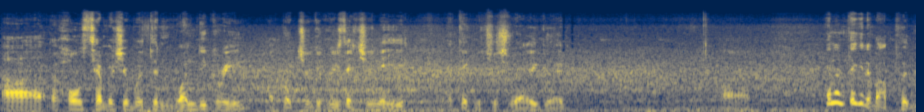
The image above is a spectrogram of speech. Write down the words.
Uh, it holds temperature within one degree of what your degrees that you need. I think which is really good. Uh, and I'm thinking about putting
